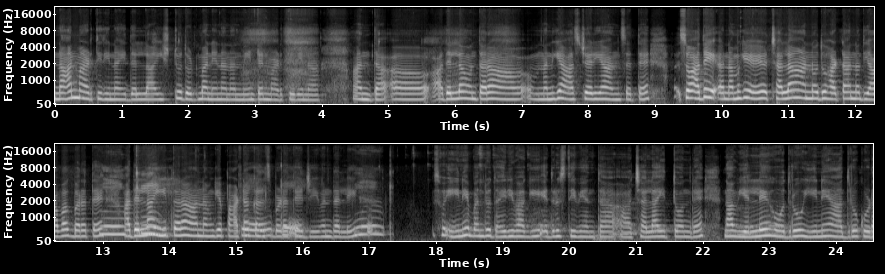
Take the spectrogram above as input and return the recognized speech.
ನಾನು ಮಾಡ್ತಿದ್ದೀನ ಇದೆಲ್ಲ? ಇಷ್ಟು ದೊಡ್ಡ ಮನೇನ ನಾನು ಮೇಂಟೈನ್ ಮಾಡ್ತಿದ್ದೀನ ಅಂತ. ಅದೆಲ್ಲ ಒಂಥರ ನನಗೆ ಆಶ್ಚರ್ಯ ಅನಿಸುತ್ತೆ. ಸೊ ಅದೇ ನಮಗೆ ಛಲ ಅನ್ನೋದು ಹಠ ಅನ್ನೋದು ಯಾವಾಗ ಬರುತ್ತೆ ಅದೆಲ್ಲ ಈ ಥರ ನಮಗೆ ಪಾಠ ಕಲಿಸ್ಬಿಡತ್ತೆ ಜೀವನದಲ್ಲಿ. ಸೊ ಏನೇ ಬಂದರೂ ಧೈರ್ಯವಾಗಿ ಎದುರಿಸ್ತೀವಿ ಅಂತ ಛಲ ಇತ್ತು ಅಂದರೆ ನಾವು ಎಲ್ಲೇ ಹೋದರೂ, ಏನೇ ಆದರೂ ಕೂಡ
